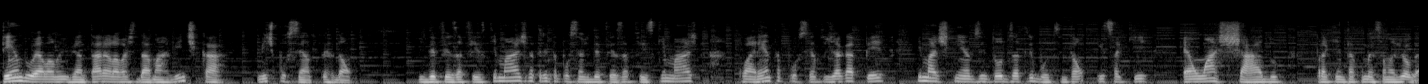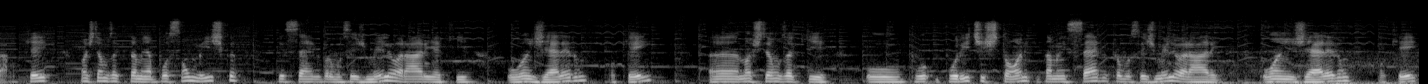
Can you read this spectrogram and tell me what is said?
tendo ela no inventário, ela vai te dar mais 20k, 20%, perdão, de defesa física e mágica, 30% de defesa física e mágica, 40% de HP e mais 500 em todos os atributos. Então, isso aqui é um achado para quem está começando a jogar, ok? Nós temos aqui também a poção mística, que serve para vocês melhorarem aqui o Angelerum, ok? Uh, nós temos aqui o Purit Stone, que também serve para vocês melhorarem o Angelerum, ok?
